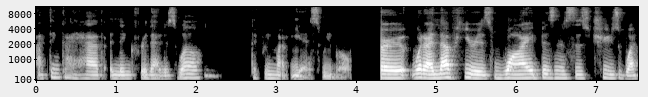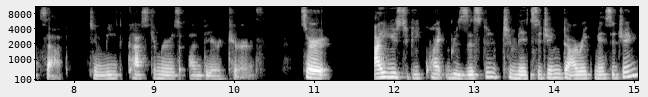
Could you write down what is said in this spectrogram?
I think I have a link for that as well that we might, yes, we will. So, what I love here is why businesses choose WhatsApp to meet customers on their terms. So, I used to be quite resistant to messaging, direct messaging,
